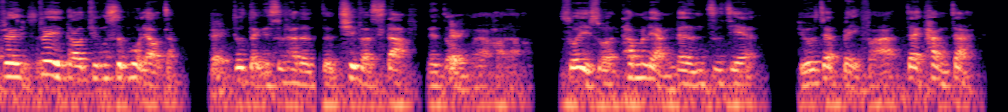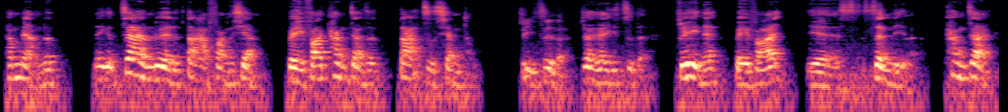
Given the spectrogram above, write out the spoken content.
最最高军事幕僚长，对，就等于是他的 chief of staff 那种，好了，所以说他们两个人之间，比如在北伐在抗战，他们俩的那个战略的大方向，北伐抗战是大致相同。是一致的，大家一致的，所以呢，北伐也胜利了，抗战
